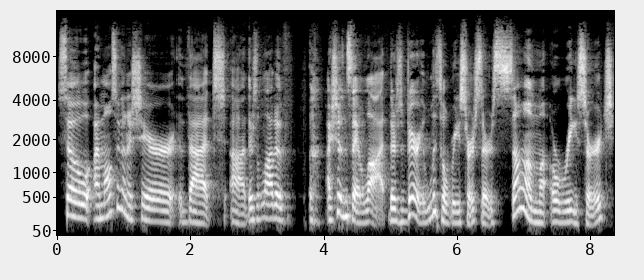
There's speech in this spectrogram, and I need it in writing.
So I'm also going to share that uh, there's a lot of I shouldn't say a lot. There's very little research. There's some research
